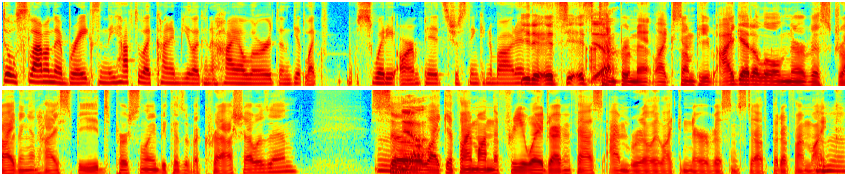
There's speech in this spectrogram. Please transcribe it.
they'll slam on their brakes and they have to like kind of be like in a high alert and get like sweaty armpits just thinking about it. You do- it's it's Yeah. temperament. Like some people, I get a little nervous driving at high speeds personally because of a crash I was in. So Yeah. like if I'm on the freeway driving fast, I'm really like nervous and stuff. But if I'm like, Mm-hmm.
